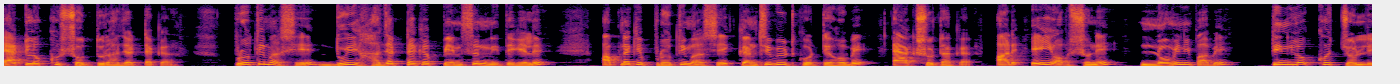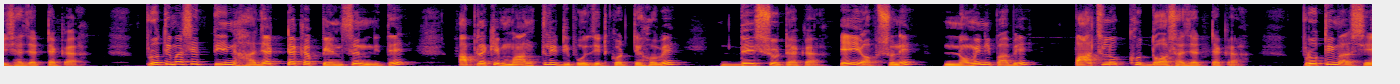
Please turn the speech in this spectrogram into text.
এক লক্ষ সত্তর হাজার টাকা। প্রতি মাসে দুই হাজার টাকা পেনশন নিতে গেলে আপনাকে প্রতি মাসে কন্ট্রিবিউট করতে হবে একশো টাকা। আর এই অপশনে নমিনি পাবে তিন লক্ষ চল্লিশ হাজার টাকা। প্রতি মাসে তিন হাজার টাকা পেনশন নিতে আপনাকে মান্থলি ডিপোজিট করতে হবে দেড়শো টাকা। এই অপশনে নমিনি পাবে পাঁচ লক্ষ দশ হাজার টাকা। প্রতি মাসে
